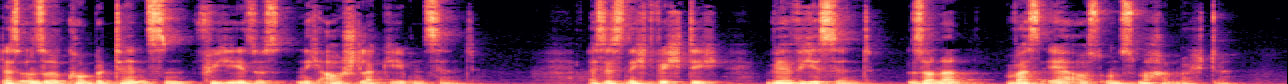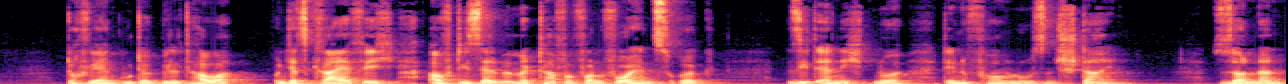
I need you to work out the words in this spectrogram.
dass unsere Kompetenzen für Jesus nicht ausschlaggebend sind. Es ist nicht wichtig, wer wir sind, sondern was er aus uns machen möchte. Doch wie ein guter Bildhauer, und jetzt greife ich auf dieselbe Metapher von vorhin zurück, sieht er nicht nur den formlosen Stein, sondern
